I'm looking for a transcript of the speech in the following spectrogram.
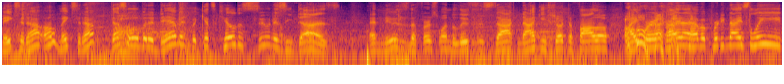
Makes it up. Oh, makes it up. Does a little bit of damage, but gets killed as soon as he does. And Neuz is the first one to lose his stock. Nagi short to follow. Hyper and Kyna have a pretty nice lead.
